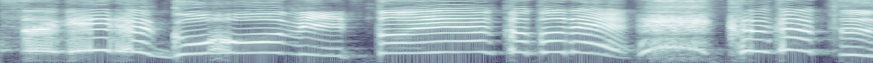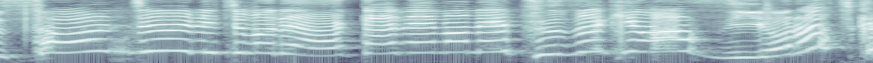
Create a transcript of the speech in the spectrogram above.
すぎるご褒美ということで9月30日まであかねのね続きますよろしく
